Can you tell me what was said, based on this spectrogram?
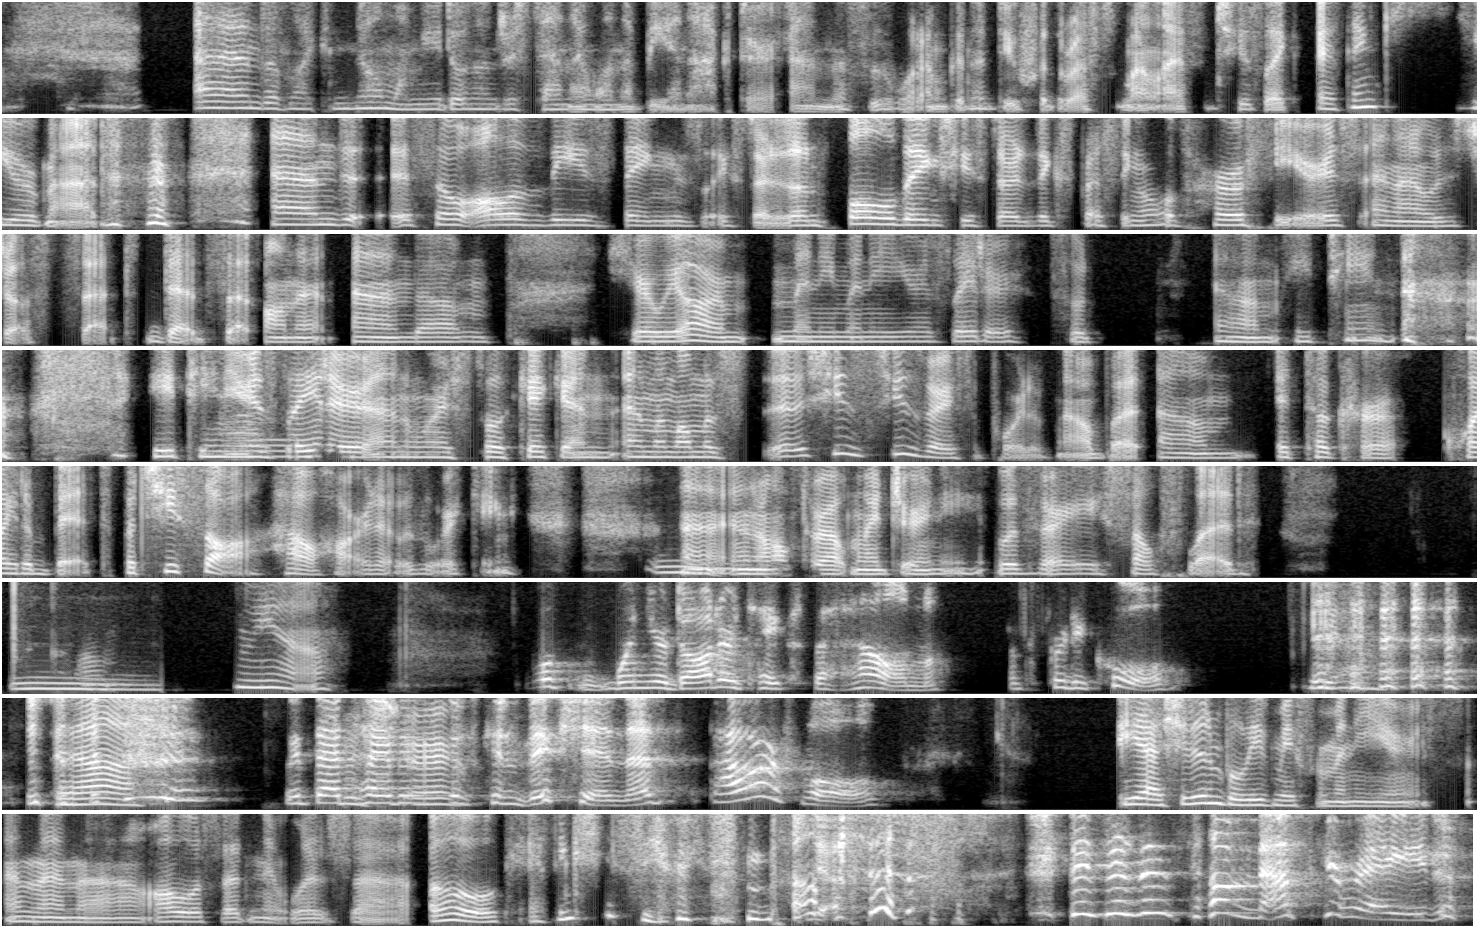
And I'm like, no, mom, you don't understand. I want to be an actor. And this is what I'm going to do for the rest of my life. And she's like, I think you're mad. and uh, so all of these things like started unfolding. She started expressing all of her fears. And I was just set, dead set on it. And um, here we are many, many years later. So um, 18 18 years oh. later and we're still kicking and my mom was uh, she's she's very supportive now but um, it took her quite a bit, but she saw how hard I was working. Mm. Uh, and all throughout my journey, it was very self led. Mm. Um, yeah. Well, when your daughter takes the helm, that's pretty cool. Yeah. yeah. With that for type sure. of conviction, that's powerful. Yeah, she didn't believe me for many years. And then uh, all of a sudden it was, uh, oh, okay, I think she's serious about yeah. this this isn't some masquerade.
